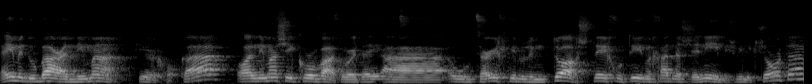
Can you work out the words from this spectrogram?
האם מדובר על נימה שהיא רחוקה או על נימה שהיא קרובה? זאת אומרת, הוא צריך כאילו למתוח שתי חוטים אחד לשני בשביל לקשור אותם,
